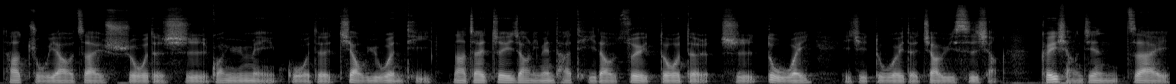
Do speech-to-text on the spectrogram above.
它主要在说的是关于美国的教育问题。那在这一章里面，他提到最多的是杜威以及杜威的教育思想。可以想见，在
